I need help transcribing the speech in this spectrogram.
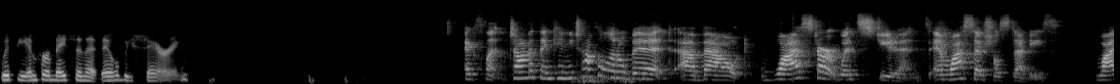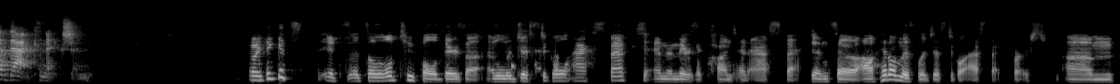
with the information that they will be sharing. Excellent. Jonathan, can you talk a little bit about why start with students and why social studies? Why that connection? So I think it's it's it's a little twofold. There's a, a, logistical aspect and then there's a content aspect. And so I'll hit on this logistical aspect first. Um,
